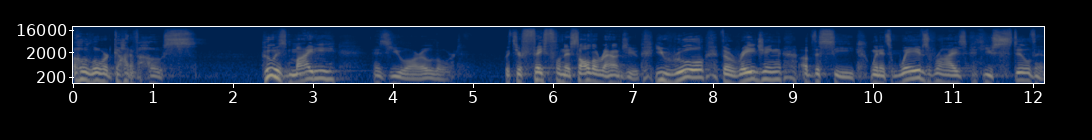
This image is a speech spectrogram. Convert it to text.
O Lord God of hosts, who is mighty as you are, O Lord? With your faithfulness all around you, you rule the raging of the sea. When its waves rise, you still them.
